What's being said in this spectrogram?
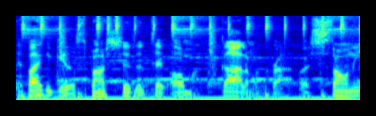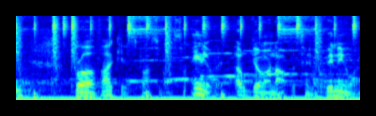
if I can get a sponsorship to the tech, oh my God, I'm gonna cry. Or Sony, bro. If I get sponsored by Sony, anyway, I'm going off a tangent. Anyway,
